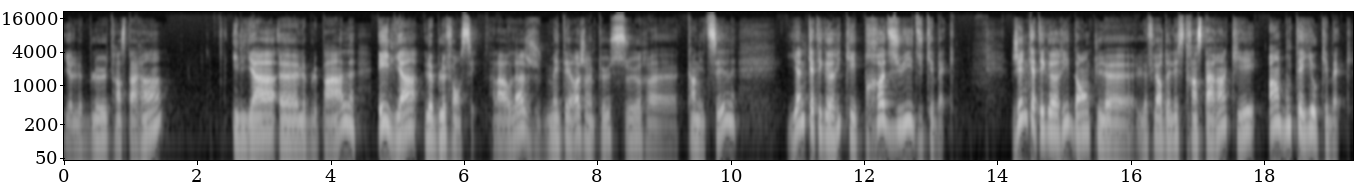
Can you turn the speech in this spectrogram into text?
Il y a le bleu transparent, il y a euh, le bleu pâle et il y a le bleu foncé. Alors là, je m'interroge un peu sur euh, qu'en est-il. Il y a une catégorie qui est produit du Québec. J'ai une catégorie, donc le, fleur de lys transparent, qui est embouteillé au Québec.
